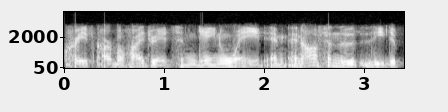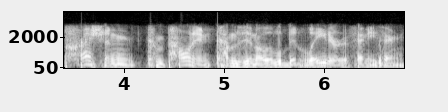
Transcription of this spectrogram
crave carbohydrates and gain weight. And, and often the, the, depression component comes in a little bit later, if anything.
